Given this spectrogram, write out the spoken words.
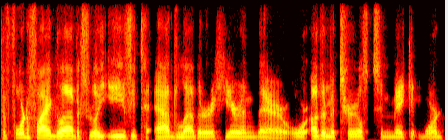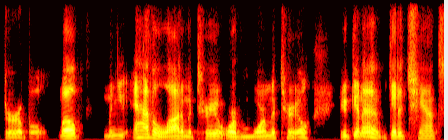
to fortify a glove, it's really easy to add leather here and there or other materials to make it more durable. Well, when you add a lot of material or more material, you're gonna get a chance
